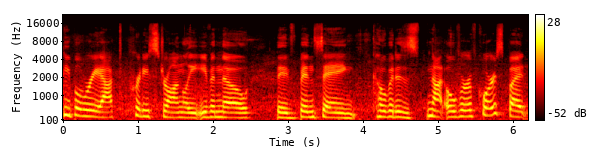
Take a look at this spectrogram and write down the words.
people react pretty strongly, even though they've been saying COVID is not over, of course, but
